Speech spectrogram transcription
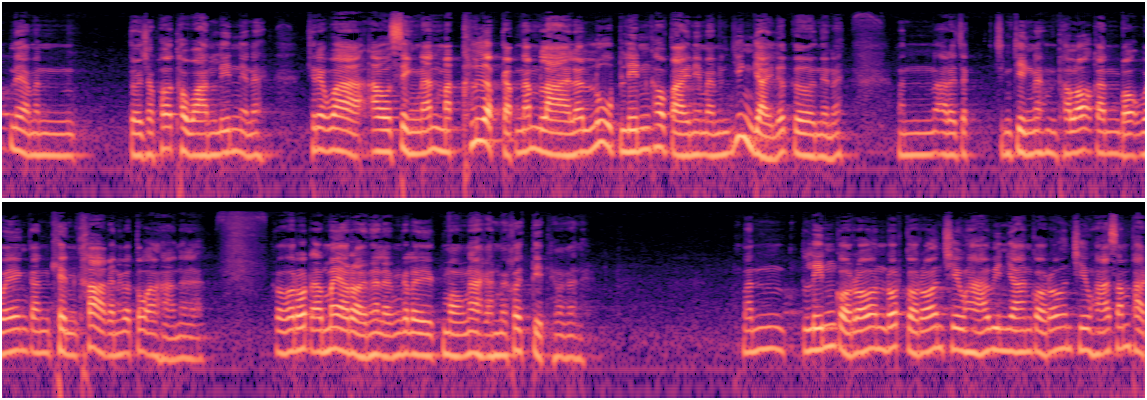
ถเนี่ยมันโดยเฉพาะทวารลิ้นเนี่ยนะเรียกว่าเอาสิ่งนั้นมาเคลือบกับน้ำลายแล้วลูบลิ้นเข้าไปเนี่ยมันยิ่งใหญ่เหลือเกินเนี่ยนะมันอะไรจะจริงๆนะมันทะเลาะกันเบาแวงกันเข็นฆ่ากันก็โต๊ะอาหารนั่นแหละ ก็รสอันไม่อร่อยนั่นแหละมันก็เลยมองหน้ากันไม่ค่อยติดเหมือนกันมันลิ้นก็ร้อนรสก็ร้อนชิวหาวิญญาณก็ร้อนชิวหาสัมผัส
